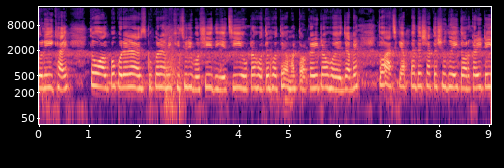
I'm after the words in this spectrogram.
করেই খাই। তো অল্প করে রাইস কুকারে আমি খিচুড়ি বসিয়ে দিয়েছি। ওটা হতে হতে আমার তরকারিটাও হয়ে যাবে। তো আজকে আপনাদের সাথে শুধু এই তরকারিটাই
